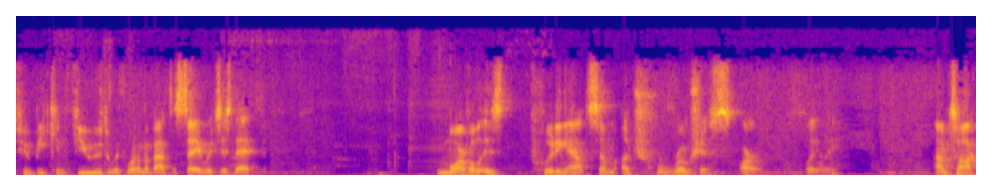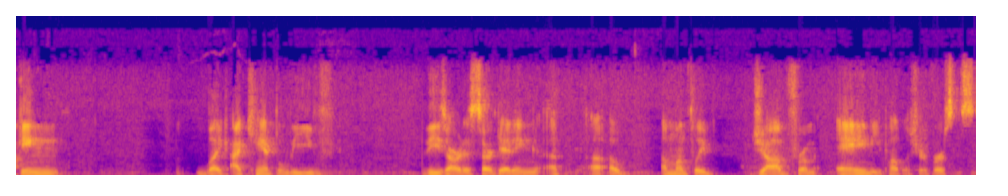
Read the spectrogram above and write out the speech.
to be confused with what I'm about to say, which is that Marvel is putting out some atrocious art lately. I'm talking like I can't believe these artists are getting a, a, a, monthly job from any publisher versus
